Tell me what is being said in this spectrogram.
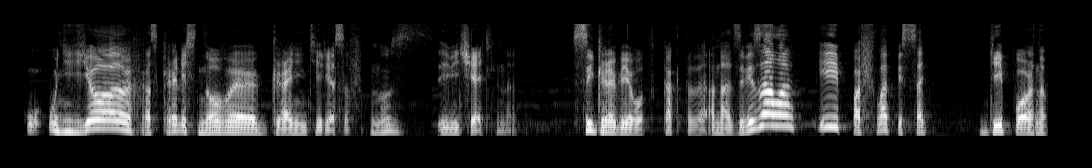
У, у нее раскрылись новые грани интересов. Ну, замечательно. С играми вот как-то она завязала и пошла писать гей-порно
